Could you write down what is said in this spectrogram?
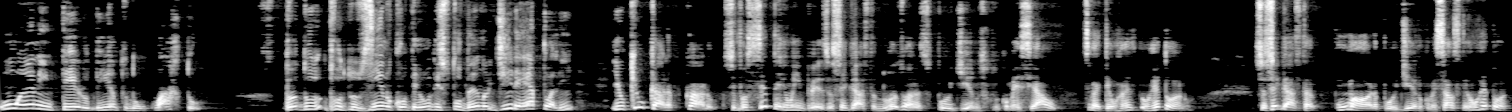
um ano inteiro dentro de um quarto, produ produzindo conteúdo, estudando direto ali. E o que o cara, claro, se você tem uma empresa, você gasta duas horas por dia no comercial, você vai ter um, um retorno. Se você gasta uma hora por dia no comercial, você tem um retorno.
